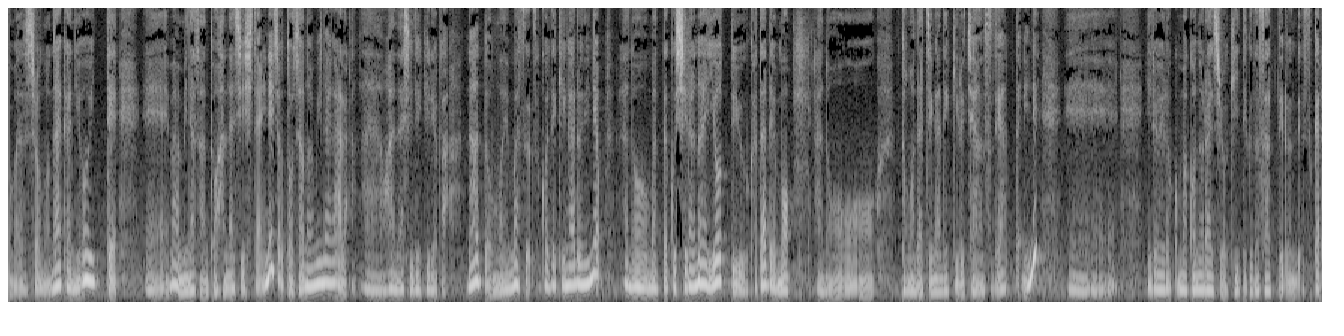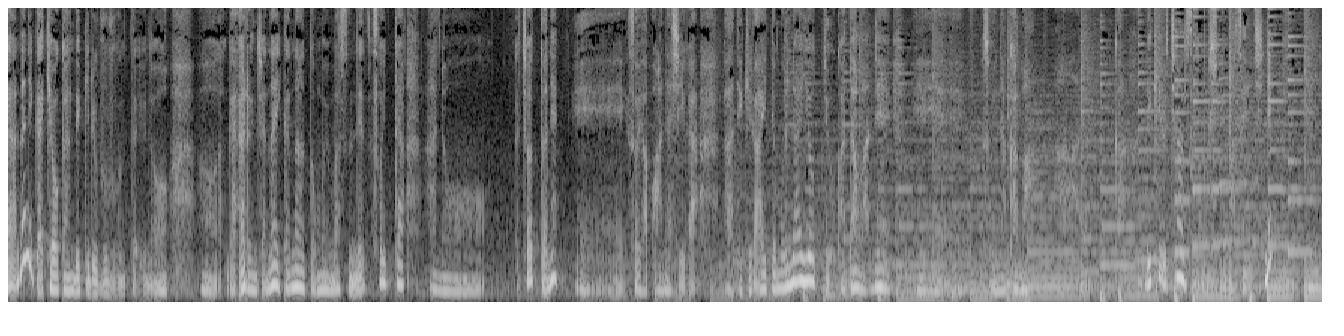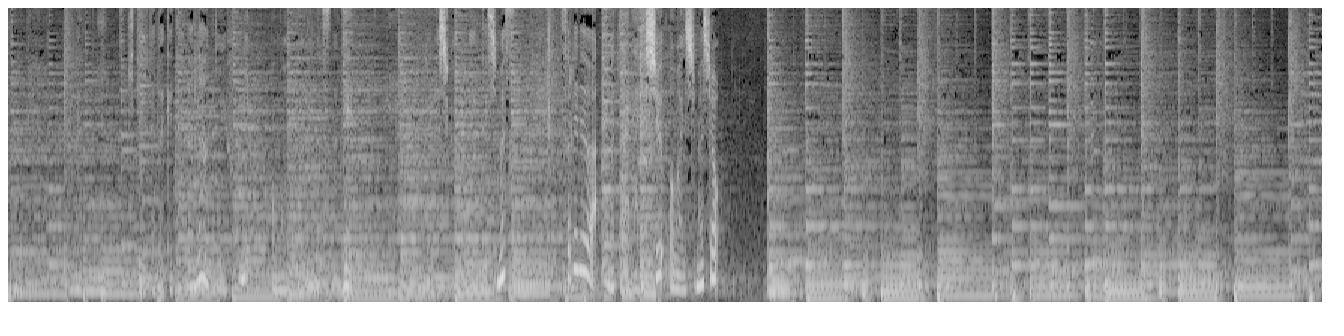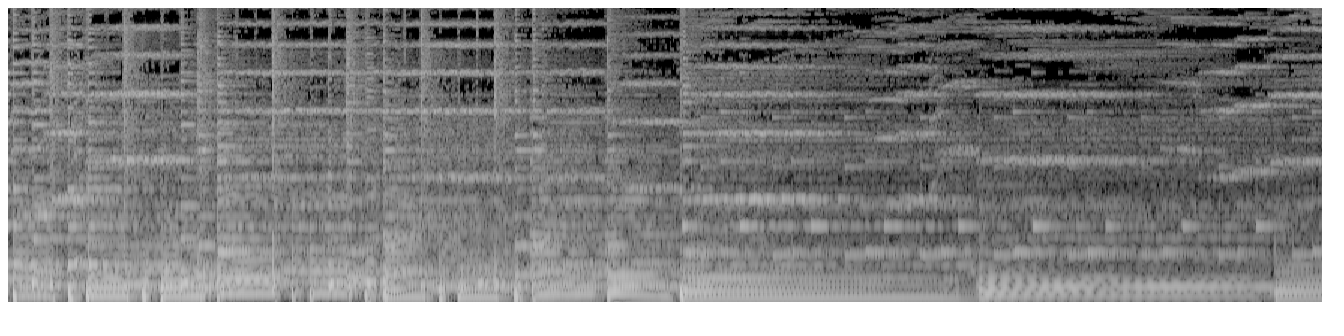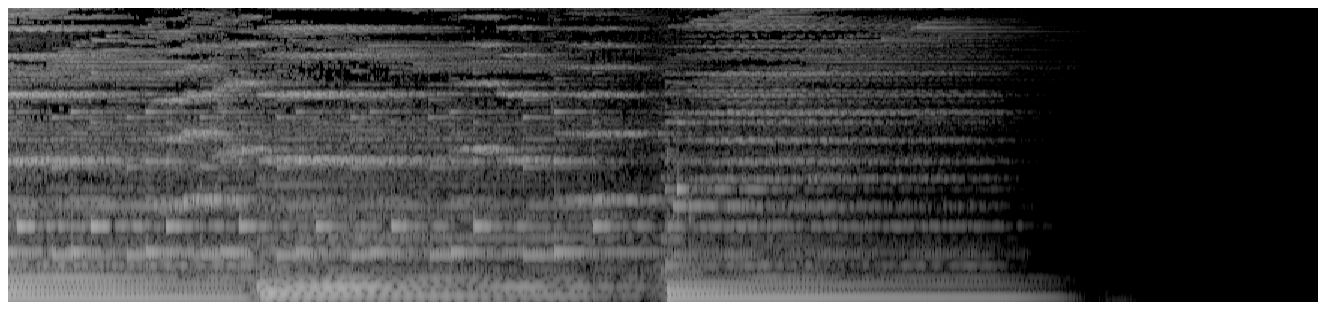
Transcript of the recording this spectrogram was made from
場所の中において、えー、まあ、皆さんとお話ししたりねちょっとお茶飲みながら、え、お話しできればなと思います。そこで気軽にねあの全く知らないよっていう方でも、あの友達ができるチャンスであったりね、えーいろいろ、まあ、このラジオを聴いてくださってるんですから何か共感できる部分というのがあるんじゃないかなと思いますのでそういったあのちょっとね、えー、そういうお話ができる相手もいないよっていう方はね、えー、そういう仲間ができるチャンスかもしれませんしね、うん、気軽に来ていただけたらなというふうに思っておりますので、えー、よろしくお願いいたします。それではまた来週お会いしましょう。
